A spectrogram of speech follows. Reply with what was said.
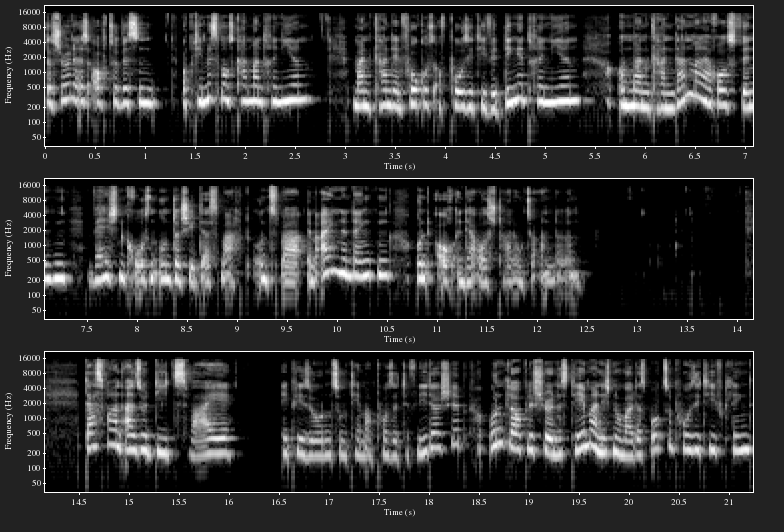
das Schöne ist auch zu wissen, Optimismus kann man trainieren, man kann den Fokus auf positive Dinge trainieren und man kann dann mal herausfinden, welchen großen Unterschied das macht. Und zwar im eigenen Denken und auch in der Ausstrahlung zu anderen. Das waren also die zwei Episoden zum Thema Positive Leadership. Unglaublich schönes Thema, nicht nur weil das Wort so positiv klingt,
